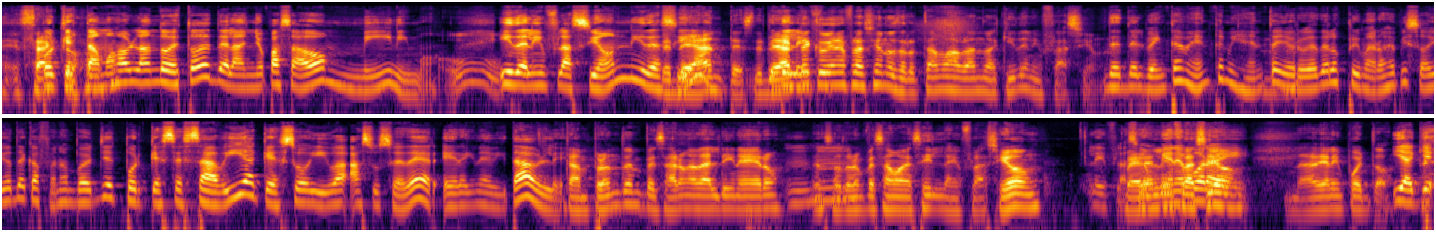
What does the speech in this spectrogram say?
Exacto. Porque estamos hablando de esto desde el año pasado mínimo. Uh. y de la inflación ni decir. Desde antes. Desde, antes que hubiera inflación, nosotros estamos hablando aquí de la inflación. Desde el 2020, mi gente. Yo creo que es de los primeros episodios de Café No Budget porque se sabía que eso iba a suceder. Era inevitable. Tan pronto empezaron a dar dinero, nosotros empezamos a decir la inflación. La inflación viene por ahí. Nadie le importó. Y aquí...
